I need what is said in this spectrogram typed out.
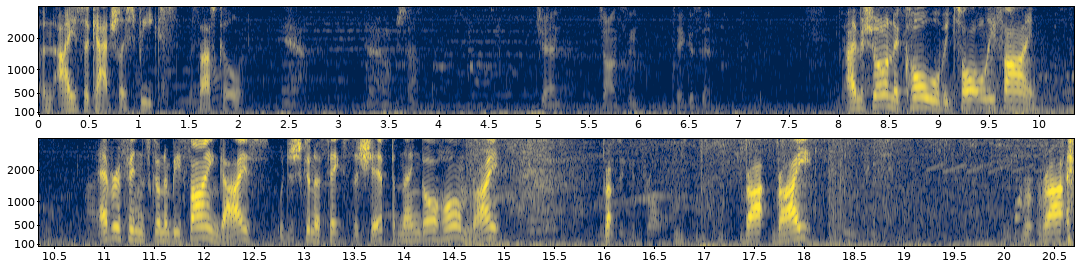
And Isaac actually speaks, so that's cool. Yeah, I hope so. Chen, Johnston, take us in. I'm sure Nicole will be totally fine. Everything's gonna be fine, guys. We're just gonna fix the ship and then go home, right? Ri- Right? Right? Right?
